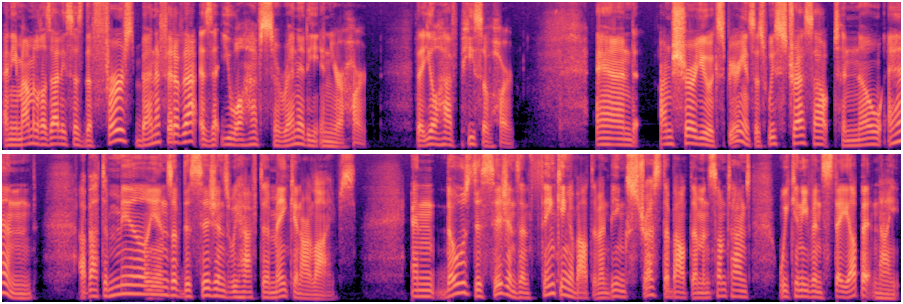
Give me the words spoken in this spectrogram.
And Imam al Ghazali says the first benefit of that is that you will have serenity in your heart, that you'll have peace of heart. And I'm sure you experience this. We stress out to no end about the millions of decisions we have to make in our lives. And those decisions and thinking about them and being stressed about them, and sometimes we can even stay up at night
